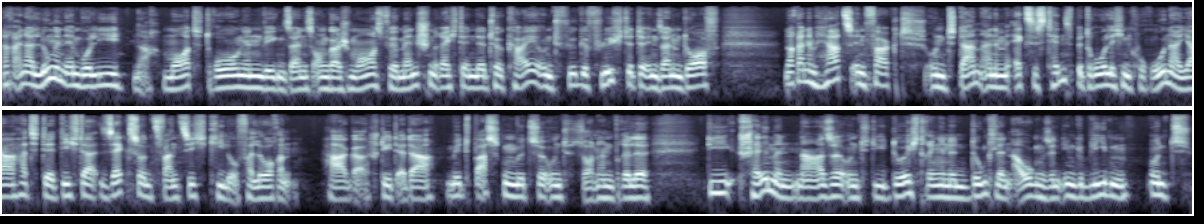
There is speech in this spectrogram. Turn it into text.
Nach einer Lungenembolie, nach Morddrohungen wegen seines Engagements für Menschenrechte in der Türkei und für Geflüchtete in seinem Dorf, nach einem Herzinfarkt und dann einem existenzbedrohlichen Corona-Jahr hat der Dichter 26 Kilo verloren. Hager steht er da, mit Baskenmütze und Sonnenbrille. Die Schelmennase und die durchdringenden dunklen Augen sind ihm geblieben. Und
